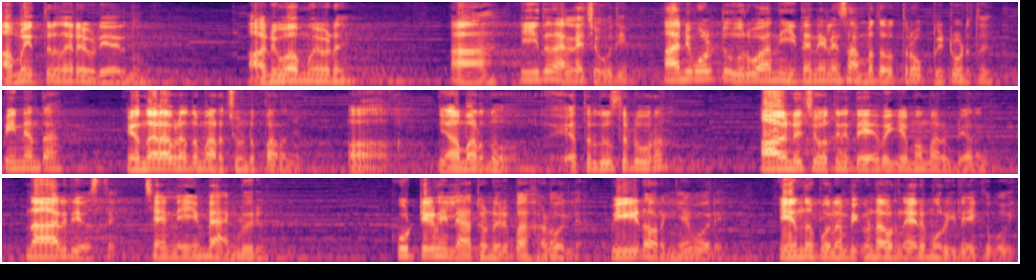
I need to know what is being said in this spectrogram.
അമ്മ ഇത്ര നേരം എവിടെയായിരുന്നു? അനു അമ്മയുടെ? ആ ഇത് നല്ല ചോദ്യം. അനുമോൾ ടൂർ പോകാൻ നീ തന്നെയല്ലേ സമ്മതപത്രം ഒപ്പിട്ട് കൊടുത്ത്? പിന്നെന്താ? എന്നാൽ അവനത് മറച്ചുകൊണ്ട് പറഞ്ഞു. ആ ഞാൻ മറന്നു. എത്ര ദിവസത്തെ ടൂറാ അവന്റെ ചോദ്യത്തിന് ദേവകിയമ്മ മറുപടി ഇറങ്ങി നാല് ദിവസത്തെ. ചെന്നൈയും ബാംഗ്ലൂരും. കുട്ടികളില്ലാത്തതുകൊണ്ട് ഒരു ബഹളമില്ല വീട് ഉറങ്ങിയ പോലെ. എന്ന് പുലമ്പിക്കൊണ്ട് അവർ നേരെ മുറിയിലേക്ക് പോയി.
